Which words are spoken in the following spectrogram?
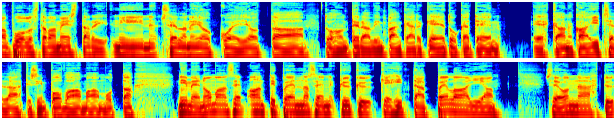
on puolustava mestari, niin sellainen joukkue ottaa tuohon terävimpään kärkeen etukäteen ehkä ainakaan itse lähtisin povaamaan, mutta nimenomaan se Antti Pennasen kyky kehittää pelaajia, se on nähty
